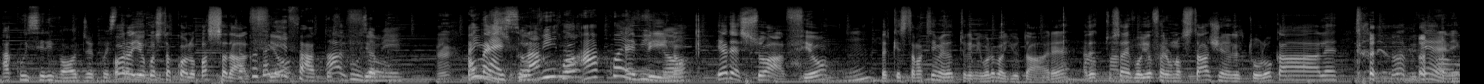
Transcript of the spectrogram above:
a cui si rivolge questa Ora io questa qua lo passo ad Cioè, Alfio. cosa mi hai fatto, Alfio, scusami? Ho Hai messo l'acqua vino, acqua e vino. E adesso Alfio, Mm? perché stamattina mi ha detto che mi voleva aiutare, ha detto sai voglio fare uno stage nel tuo locale. Vieni.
